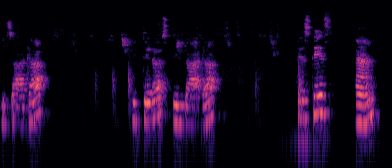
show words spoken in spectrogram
These are the uterus, the testes and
